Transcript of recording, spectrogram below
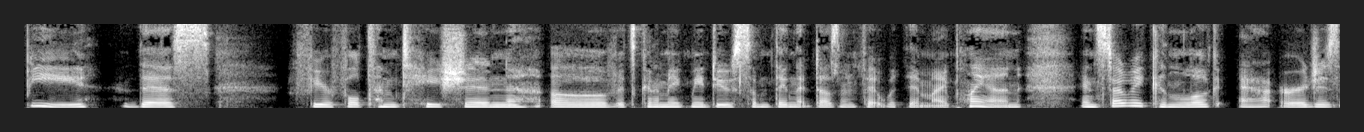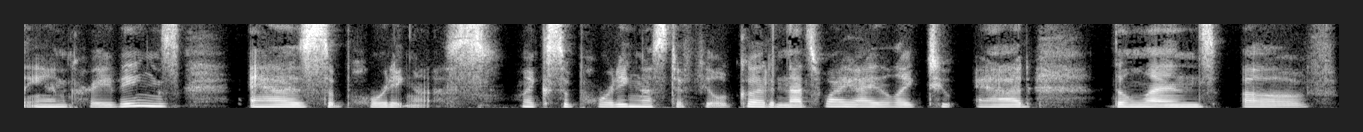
be this fearful temptation of it's going to make me do something that doesn't fit within my plan. Instead, we can look at urges and cravings as supporting us, like supporting us to feel good. And that's why I like to add the lens of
